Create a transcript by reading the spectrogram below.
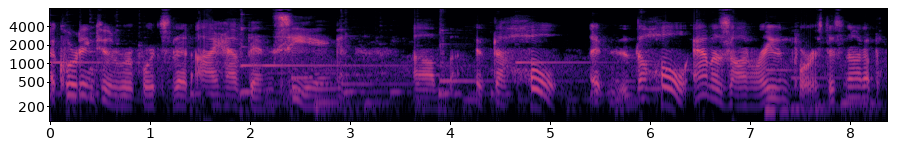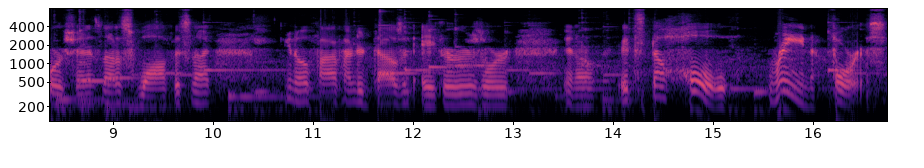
according to the reports that I have been seeing, um, the whole uh, the whole Amazon rainforest. It's not a portion. It's not a swath. It's not, you know, 500,000 acres or, you know, it's the whole rainforest.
